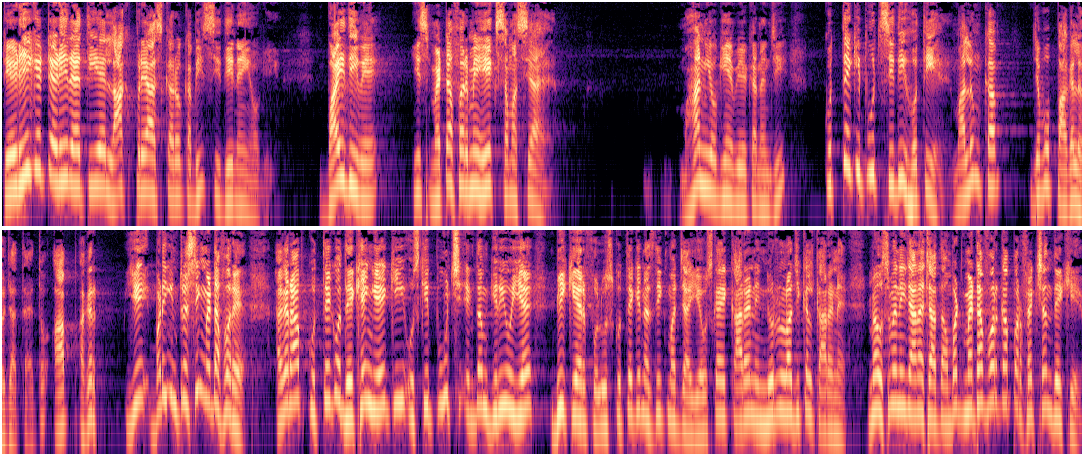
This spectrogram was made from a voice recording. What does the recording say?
टेढ़ी की टेढ़ी रहती है, लाख प्रयास करो, कभी सीधी नहीं होगी। बाई दी वे, इस मेटाफर में एक समस्या है। महान योगी है विवेकानंद जी, कुत्ते की पूछ सीधी होती है। मालूम कब? जब वो पागल हो जाता है तो आप अगर, ये बड़ी इंटरेस्टिंग मेटाफर है। अगर आप कुत्ते को देखेंगे कि उसकी पूंछ एकदम गिरी हुई है बी केयरफुल उस कुत्ते के नज़दीक मत जाइए। उसका एक कारण न्यूरोलॉजिकल कारण है। मैं उसमें नहीं जाना चाहता हूँ बट मेटाफर का परफेक्शन देखिए।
